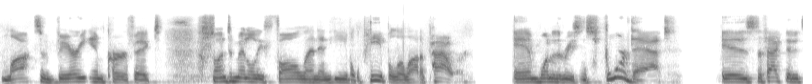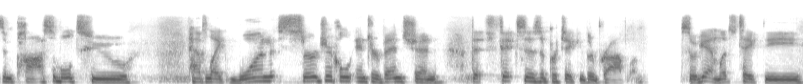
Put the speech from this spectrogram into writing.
lots of very imperfect, fundamentally fallen and evil people a lot of power. And one of the reasons for that is the fact that it's impossible to have like one surgical intervention that fixes a particular problem. So again, let's take the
